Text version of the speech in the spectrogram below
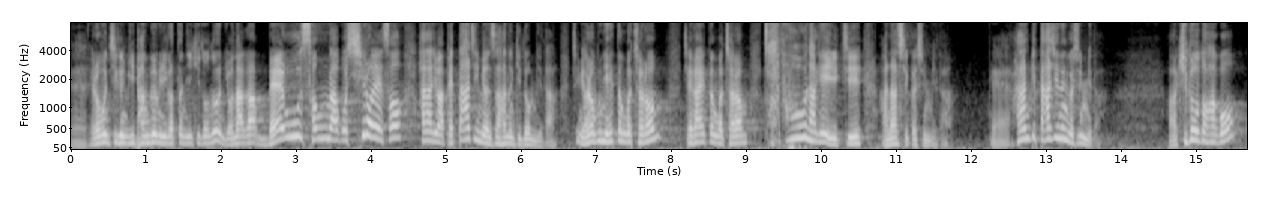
예, 여러분 지금 이 방금 읽었던 이 기도는 요나가 매우 성나고 싫어해서 하나님 앞에 따지면서 하는 기도입니다. 지금 여러분이 했던 것처럼 제가 했던 것처럼 차분하게 읽지 않았을 것입니다. 예, 하나님께 따지는 것입니다. 아, 기도도 하고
